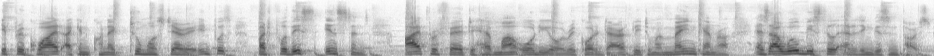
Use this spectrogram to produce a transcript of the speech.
If required, I can connect two more stereo inputs, but for this instance, I prefer to have my audio recorded directly to my main camera as I will be still editing this in post.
